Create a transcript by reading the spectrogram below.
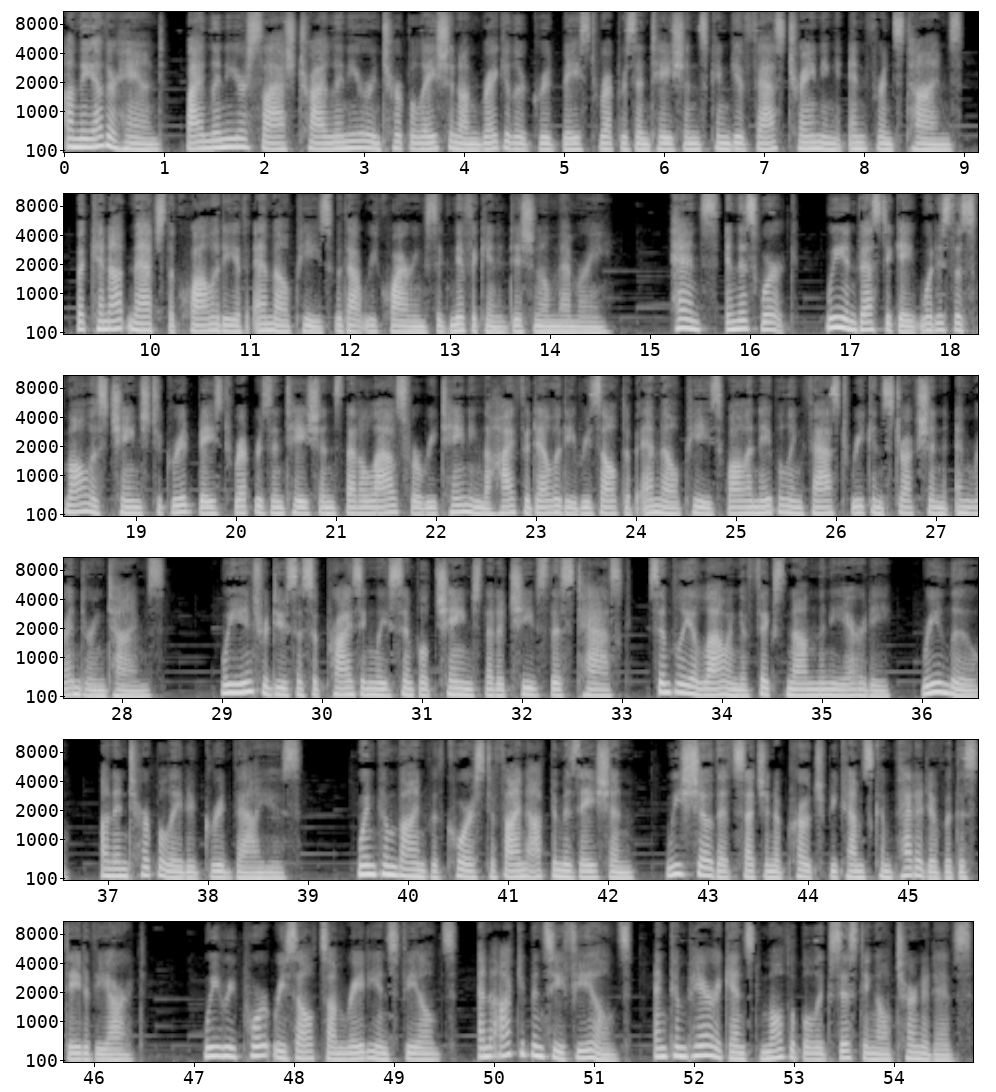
On the other hand, bilinear slash trilinear interpolation on regular grid based representations can give fast training inference times, but cannot match the quality of MLPs without requiring significant additional memory. Hence, in this work, we investigate what is the smallest change to grid based representations that allows for retaining the high fidelity result of MLPs while enabling fast reconstruction and rendering times. We introduce a surprisingly simple change that achieves this task, simply allowing a fixed nonlinearity, ReLU, on interpolated grid values. When combined with coarse to fine optimization, we show that such an approach becomes competitive with the state of the art. We report results on radiance fields and occupancy fields and compare against multiple existing alternatives.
